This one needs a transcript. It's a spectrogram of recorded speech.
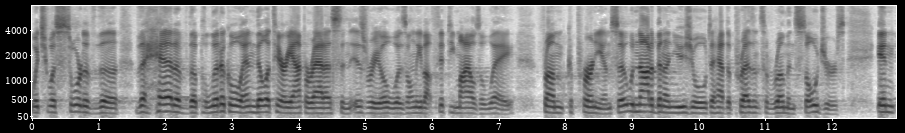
which was sort of the, the head of the political and military apparatus in Israel, was only about 50 miles away from Capernaum. So it would not have been unusual to have the presence of Roman soldiers in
